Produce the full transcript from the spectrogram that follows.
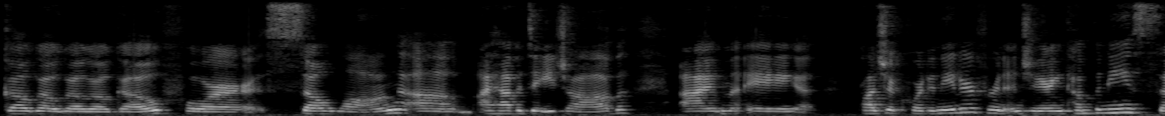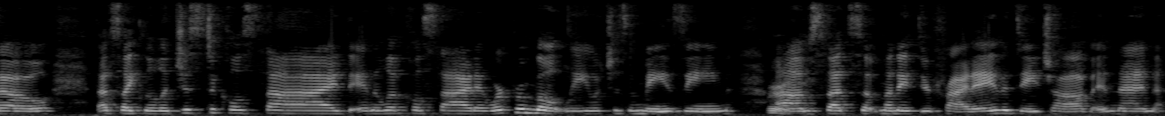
go go go go go for so long. Um, I have a day job. I'm a project coordinator for an engineering company, so that's like the logistical side, the analytical side. I work remotely, which is amazing. Very Um, so that's Monday through Friday, the day job, and then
